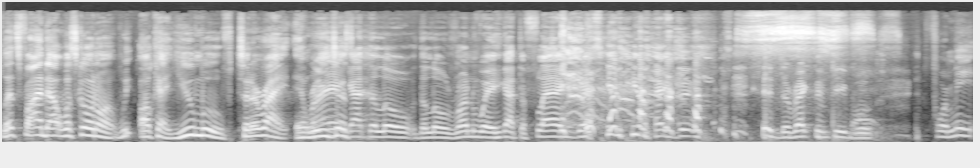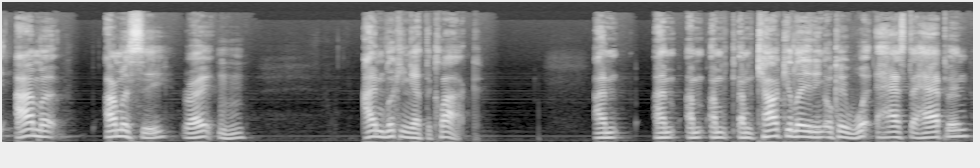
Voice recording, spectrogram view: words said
let's find out what's going on. We, okay, you move to the right, and we just got the little the little runway. He got the flag. he like this, directing people. for me, I'm a I'm a C, right? Mm-hmm. I'm looking at the clock. I'm I'm I'm I'm I'm calculating, okay, what has to happen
